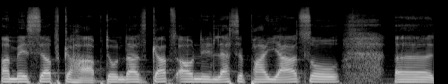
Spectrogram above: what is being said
an mir selbst gehabt. Und das gab es auch in den letzten paar Jahren so. Äh,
